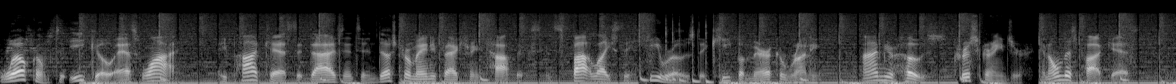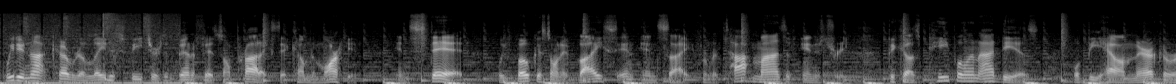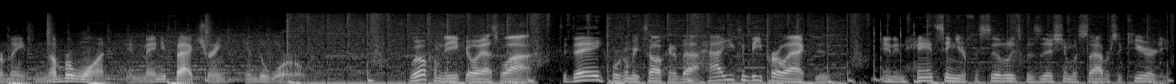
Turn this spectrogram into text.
Welcome to EECO Ask Why, a podcast that dives into industrial manufacturing topics and spotlights the heroes that keep America running. I'm your host, Chris Granger, and on this podcast, we do not cover the latest features and benefits on products that come to market. Instead, we focus on advice and insight from the top minds of industry because people and ideas will be how America remains number one in manufacturing in the world. Welcome to EECO Ask Why. Today, we're going to be talking about how you can be proactive in enhancing your facility's position with cybersecurity.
